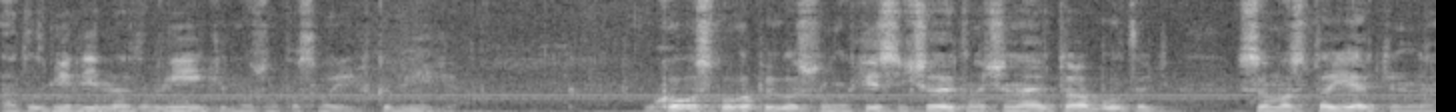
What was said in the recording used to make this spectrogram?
а тут не видно, это в линейке можно посмотреть, в кабинете. У кого сколько приглашенных. Если человек начинает работать самостоятельно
